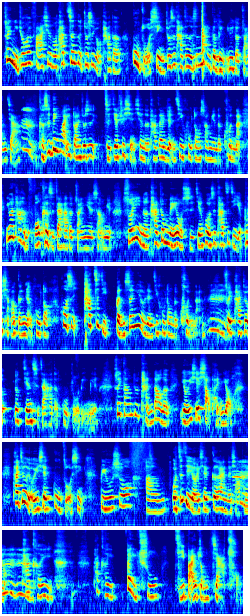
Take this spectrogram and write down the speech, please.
所以你就会发现哦，他真的就是有他的固着性，就是他真的是那一个领域的专家。嗯，可是另外一端就是直接去显现了他在人际互动上面的困难，因为他很 focus 在他的专业上面，所以呢，他就没有时间，或者是他自己也不想要跟人互动，或是他自己本身也有人际互动的困难。嗯，所以他就又坚持在他的固着里面。所以刚刚就谈到了有一些小朋友，他就有一些固着性。比如说，嗯，我自己有一些个案的小朋友，嗯嗯嗯、他可以，他可以背出几百种甲虫。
